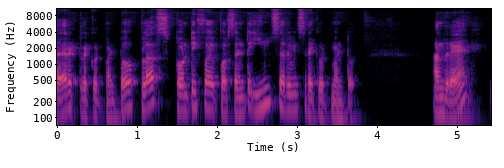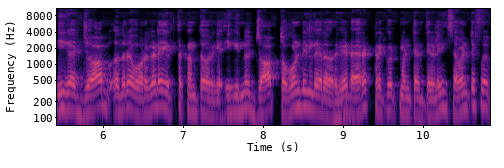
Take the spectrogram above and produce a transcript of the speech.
direct recruitment plus twenty five percent in service recruitment ಅಂದರೆ ಈಗ ಜಾಬ್ ಅಂದರೆ ಹೊರಗಡೆ ಇರ್ತಕ್ಕಂಥವ್ರಿಗೆ, ಈಗ ಇನ್ನೂ ಜಾಬ್ ತೊಗೊಂಡಿಲ್ಲದೆ ಇರೋರಿಗೆ ಡೈರೆಕ್ಟ್ ರೆಕ್ರೂಟ್ಮೆಂಟ್ ಅಂತೇಳಿ ಸೆವೆಂಟಿ ಫೈವ್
